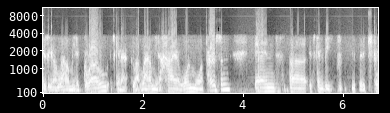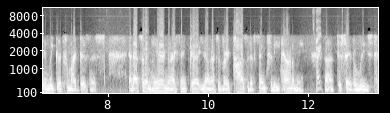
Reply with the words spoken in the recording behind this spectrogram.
is going to allow me to grow. It's going to allow me to hire one more person, and uh, it's going to be extremely good for my business. And that's what I'm hearing. And I think uh, you know that's a very positive thing for the economy, uh, to say the least.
